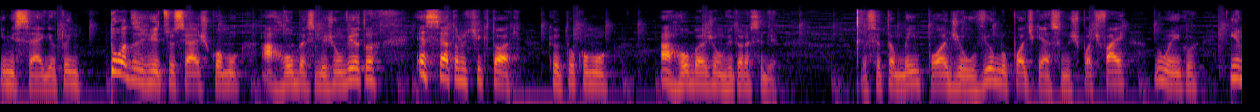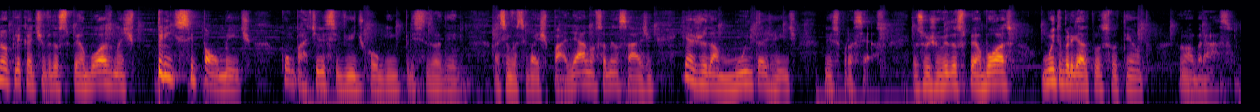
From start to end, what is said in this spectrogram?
e me segue. Eu estou em todas as redes sociais como arroba SB João Vitor, exceto no TikTok, que eu estou como arroba João Vitor SB. Você também pode ouvir o meu podcast no Spotify, no Anchor e no aplicativo da Superboss, mas principalmente compartilhe esse vídeo com alguém que precisa dele. Assim você vai espalhar nossa mensagem e ajudar muita gente nesse processo. Eu sou o João Vida Superboss, muito obrigado pelo seu tempo. Um abraço.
